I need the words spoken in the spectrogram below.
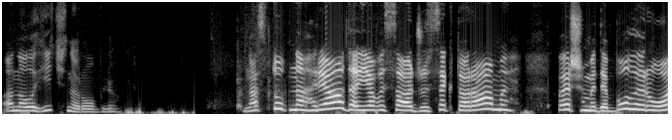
аналогічно роблю. Наступна гряда я висаджую секторами. Першим іде болеро.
